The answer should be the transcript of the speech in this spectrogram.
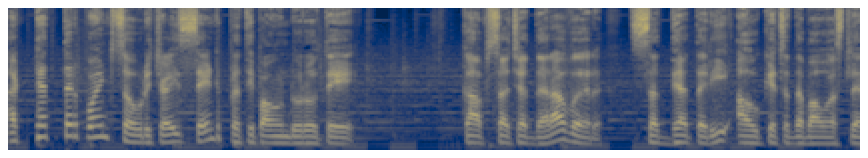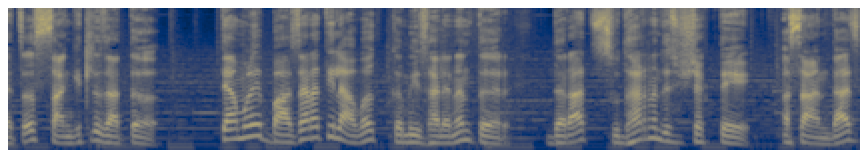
अठ्याहत्तर पॉईंट चौवेचाळीस सेंट प्रतिपाऊंडवर होते. कापसाच्या दरावर सध्या तरी आवकेचा दबाव असल्याचं सांगितलं जातं. त्यामुळे बाजारातील आवक कमी झाल्यानंतर दरात सुधारणा दिसू शकते असा अंदाज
